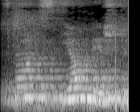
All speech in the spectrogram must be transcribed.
Tāds jauniešu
